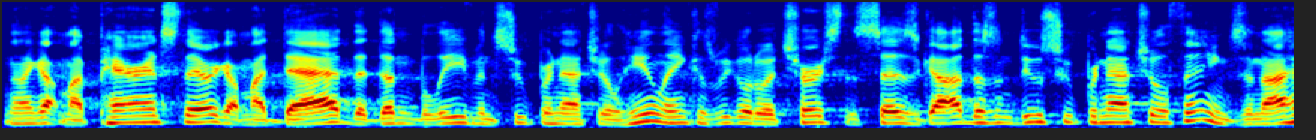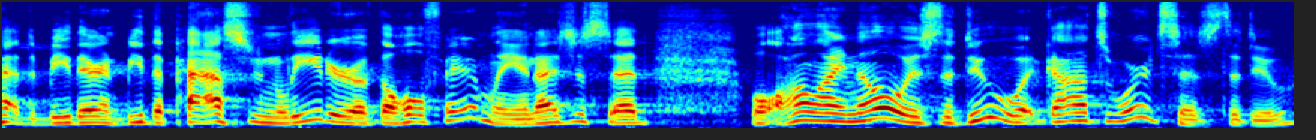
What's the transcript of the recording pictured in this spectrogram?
And I got my parents there. I got my dad that doesn't believe in supernatural healing because we go to a church that says God doesn't do supernatural things. And I had to be there and be the pastor and leader of the whole family. And I just said, Well, all I know is to do what God's word says to do.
